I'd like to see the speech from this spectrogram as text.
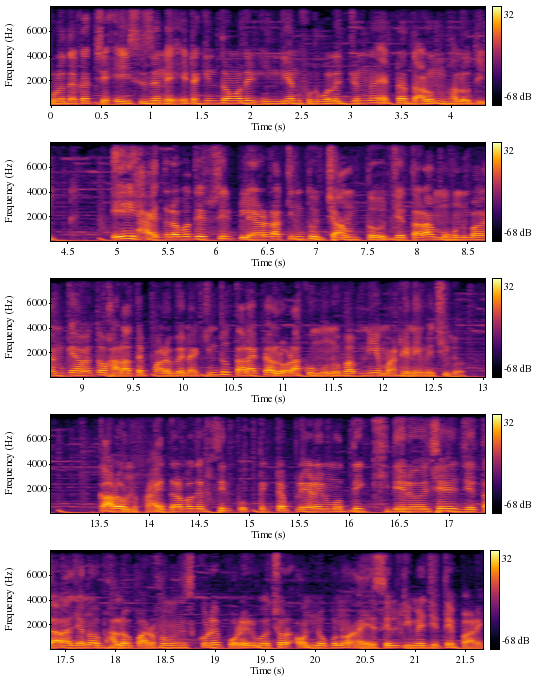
করে দেখাচ্ছে এই সিজনে, এটা কিন্তু আমাদের ইন্ডিয়ান ফুটবলের জন্য একটা দারুণ ভালো দিক। এই হায়দ্রাবাদ এফসির প্লেয়াররা কিন্তু জানতো যে তারা মোহনবাগানকে হয়তো হারাতে পারবে না, কিন্তু তারা একটা লড়াকু মনোভাব নিয়ে মাঠে নেমেছিল। কারণ হায়দ্রাবাদ এফসির প্রত্যেকটা প্লেয়ারের মধ্যে খিদে রয়েছে যে তারা যেন ভালো পারফরমেন্স করে পরের বছর অন্য কোনো আইএসএল টিমে যেতে পারে।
